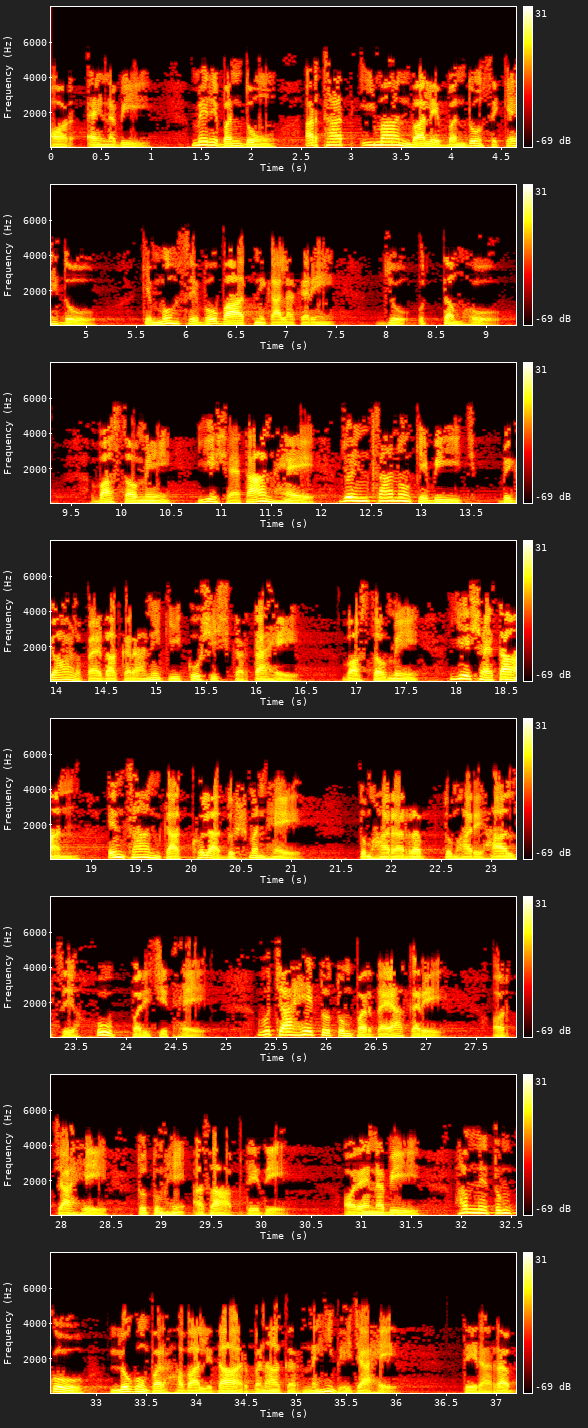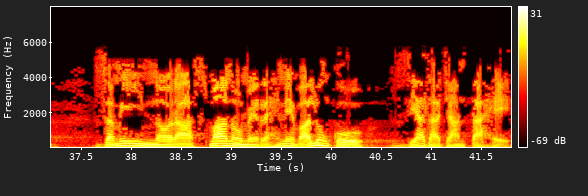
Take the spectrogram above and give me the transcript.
और ए नबी मेरे बंदों अर्थात ईमान वाले बंदों से कह दो कि मुंह से वो बात निकाला करें जो उत्तम हो वास्तव में ये शैतान है जो इंसानों के बीच बिगाड़ पैदा कराने की कोशिश करता है। वास्तव में, ये शैतान इंसान का खुला दुश्मन है। तुम्हारा रब तुम्हारे हाल से खूब परिचित है। वो चाहे तो तुम पर दया करे और चाहे तो तुम्हें अजाब दे दे। और ए नबी, हमने तुमको लोगों पर हवालेदार बनाकर नहीं भेजा है। तेरा रब ज़मीन और आसमानों में रहने वालों को ज़्यादा जानता है।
